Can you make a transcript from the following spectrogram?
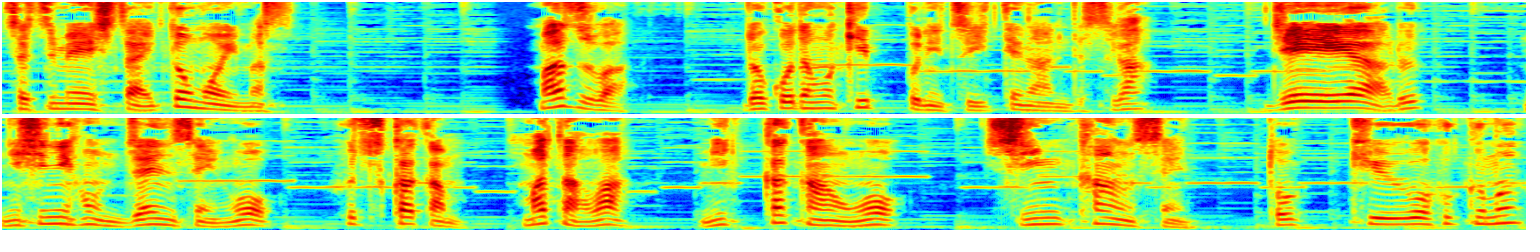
説明したいと思います。まずは、どこでも切符についてなんですが、JR 西日本全線を2日間または3日間を新幹線、特急を含む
